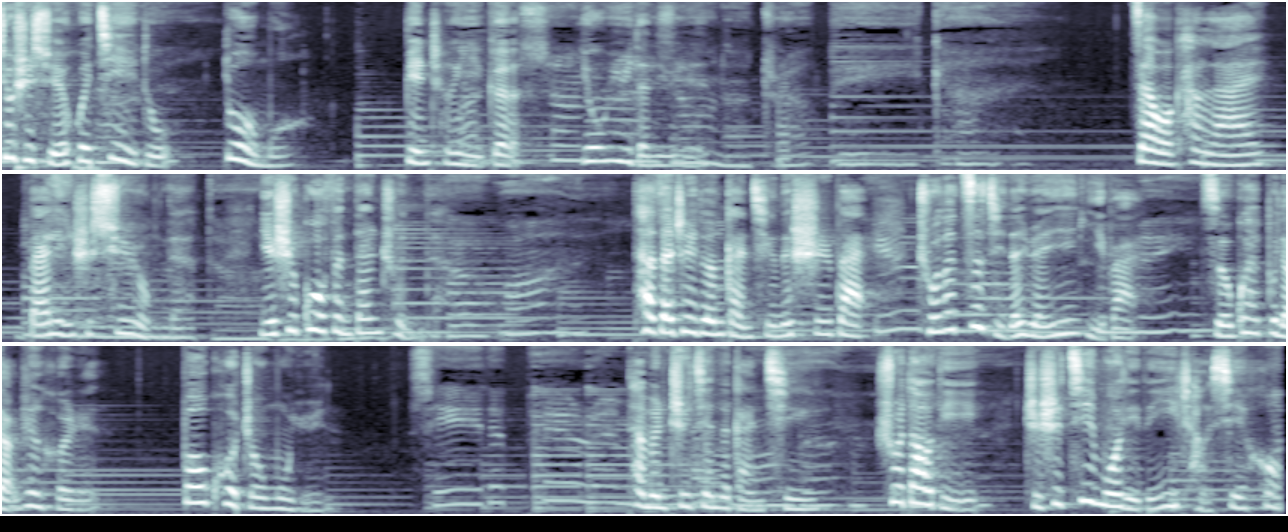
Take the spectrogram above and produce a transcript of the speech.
就是学会嫉妒、落寞，变成一个忧郁的女人。在我看来，白灵是虚荣的，也是过分单纯的。她在这段感情的失败，除了自己的原因以外，责怪不了任何人，包括周慕云。他们之间的感情，说到底，只是寂寞里的一场邂逅。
